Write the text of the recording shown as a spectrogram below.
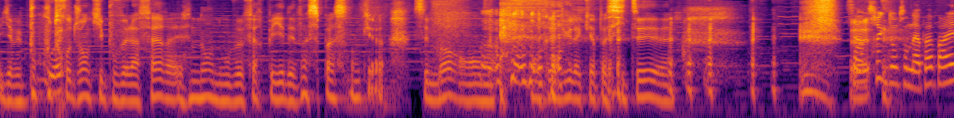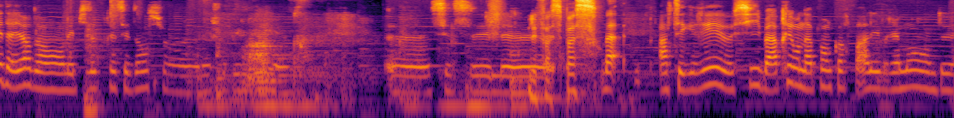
il y avait beaucoup Ouais. trop de gens qui pouvaient la faire et non, nous on veut faire payer des Vaspas, donc euh, c'est mort, on, on réduit la capacité. euh. C'est un truc dont on n'a pas parlé d'ailleurs dans l'épisode précédent sur euh, les show building. Euh, c'est c'est le... Les Fastpass bah, intégrer aussi. Bah, après, on n'a pas encore parlé vraiment de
